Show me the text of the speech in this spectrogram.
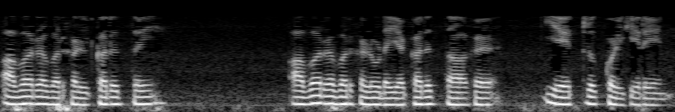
அவரவர்கள் கருத்தை அவரவர்களுடைய கருத்தாக ஏற்றுக்கொள்கிறேன்.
